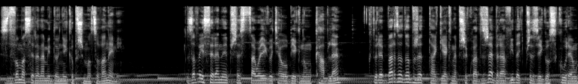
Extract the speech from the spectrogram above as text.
z dwoma syrenami do niego przymocowanymi. Z owej syreny przez całe jego ciało biegną kable, które bardzo dobrze, tak jak na przykład żebra, widać przez jego skórę,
